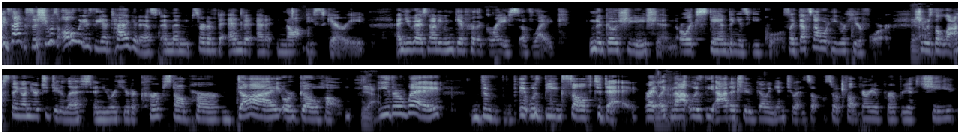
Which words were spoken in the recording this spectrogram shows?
exactly. So she was always the antagonist, and then sort of to end it and it not be scary, and you guys not even give her the grace of like negotiation or like standing as equals. Like that's not what you were here for. She was the last thing on your to-do list, and you were here to curb stomp her, die, or go home. Yeah. Either way, the it was being solved today, right? Like that was the attitude going into it, and so so it felt very appropriate. She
